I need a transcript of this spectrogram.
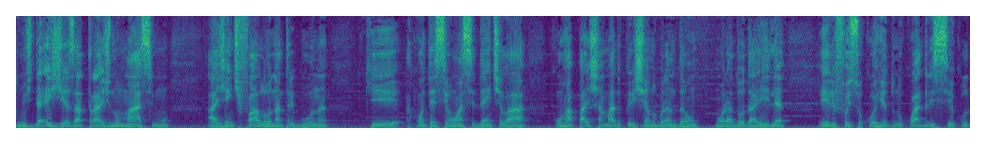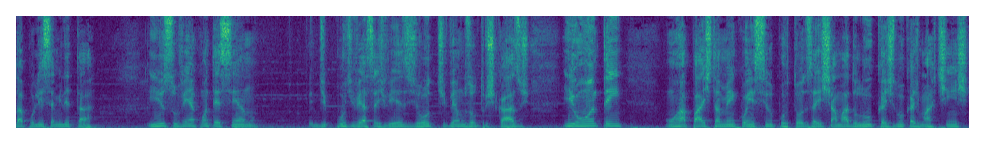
uns 10 dias atrás, no máximo, a gente falou na tribuna que aconteceu um acidente lá com um rapaz chamado Cristiano Brandão, morador da ilha. Ele foi socorrido no quadriciclo da Polícia Militar. E isso vem acontecendo de, por diversas vezes. Outro, tivemos outros casos. E ontem, um rapaz também conhecido por todos aí, chamado Lucas, Lucas Martins.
